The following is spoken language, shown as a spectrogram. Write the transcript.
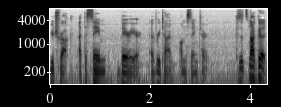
your truck at the same barrier every time on the same turn because it's not good.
